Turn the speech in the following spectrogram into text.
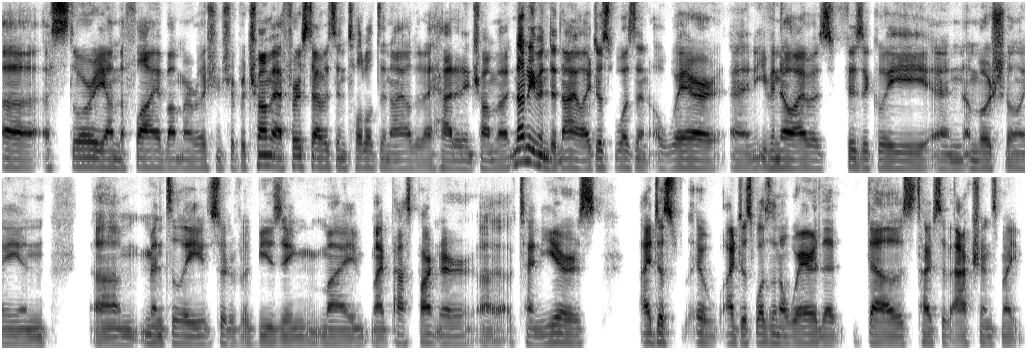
uh, a story on the fly about my relationship with trauma. At first, I was in total denial that I had any trauma. Not even denial. I just wasn't aware. And even though I was physically and emotionally and um, mentally sort of abusing my my past partner uh, of ten years, I just I just wasn't aware that those types of actions might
